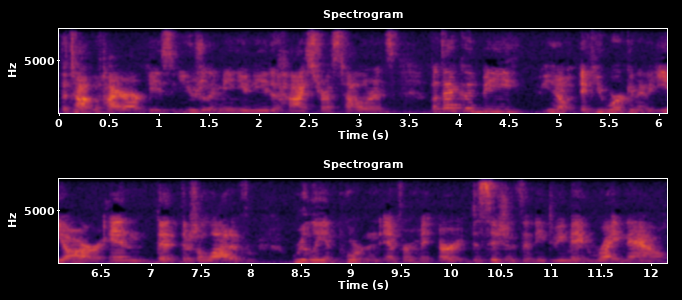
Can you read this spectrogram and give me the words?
The top of hierarchies usually mean you need a high stress tolerance. But that could be, you know, if you work in an ER and that there's a lot of really important information or decisions that need to be made right now,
